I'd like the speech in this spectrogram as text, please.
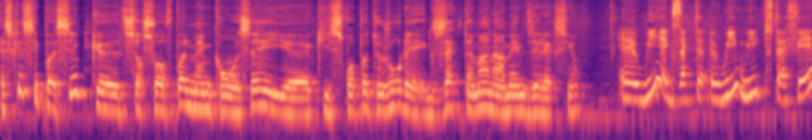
Est-ce que c'est possible que tu ne reçoives pas le même conseil, euh, qui ne soit pas toujours exactement dans la même direction? Euh, oui, exact. Euh, oui, oui, tout à fait.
